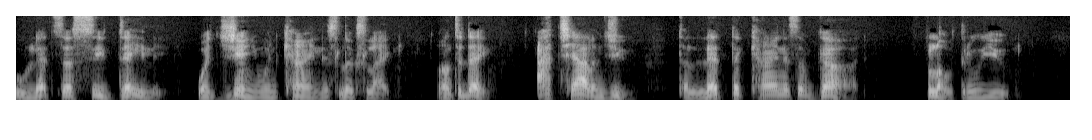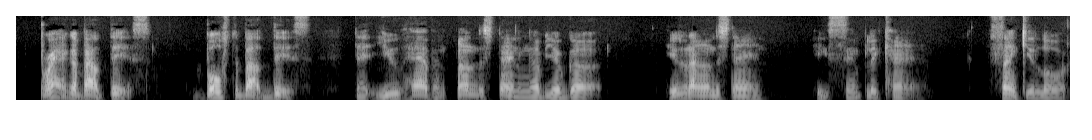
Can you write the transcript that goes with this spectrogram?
who lets us see daily what genuine kindness looks like. On today, I challenge you to let the kindness of God flow through you. Brag about this, boast about this, that you have an understanding of your God. Here's what I understand He's simply kind. Thank you, Lord,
